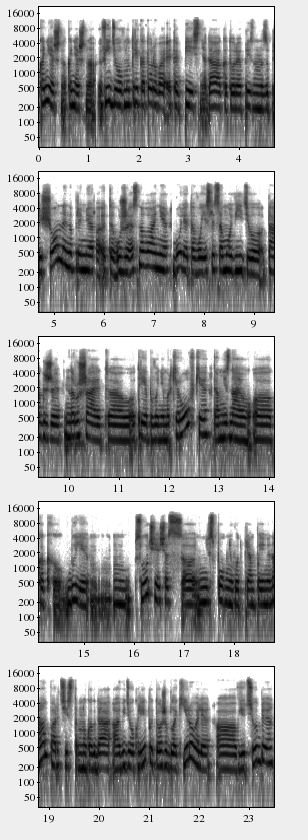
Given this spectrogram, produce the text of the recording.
Конечно, конечно. Видео, внутри которого эта песня, да, которая признана запрещенной, например, это уже основание. Более того, если само видео также нарушает э, требования маркировки, там, не знаю, э, как были случаи, сейчас э, не вспомню вот прям по именам, по артистам, но когда э, видеоклипы тоже блокировали э, в Ютубе.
